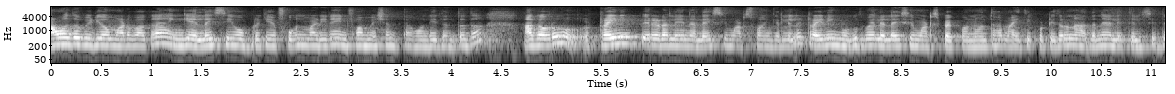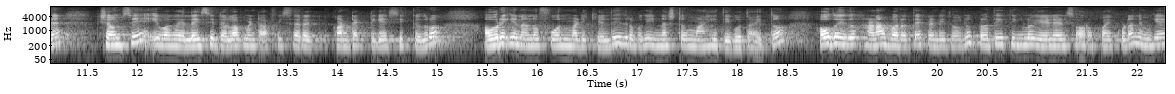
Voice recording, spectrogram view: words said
ಆ ಒಂದು ವಿಡಿಯೋ ಮಾಡುವಾಗ ಹಿಂಗೆ ಎಲ್ ಐ ಸಿ ಒಬ್ಬರಿಗೆ ಫೋನ್ ಮಾಡಿನೇ ಇನ್ಫಾರ್ಮೇಷನ್ ತೊಗೊಂಡಿದ್ದಂಥದ್ದು ಆಗ ಅವರು ಟ್ರೈನಿಂಗ್ ಪೀರಿಯಡಲ್ಲಿ ಏನು ಎಲ್ ಐ ಸಿ ಮಾಡಿಸುವಂಗಿರಲಿಲ್ಲ, ಟ್ರೈನಿಂಗ್ ಮುಗಿದ ಮೇಲೆ ಎಲ್ ಐ ಸಿ ಮಾಡಿಸ್ಬೇಕು ಅನ್ನುವಂತಹ ಮಾಹಿತಿ ಕೊಟ್ಟಿದ್ರು. ನಾನು ಅದನ್ನೇ ಅಲ್ಲಿ ತಿಳಿಸಿದ್ದೆ. ಕ್ಷಮಿಸಿ, ಇವಾಗ L I C development officer ಕಾಂಟ್ಯಾಕ್ಟಿಗೆ ಸಿಕ್ಕಿದ್ರು. ಅವರಿಗೆ ನಾನು ಫೋನ್ ಮಾಡಿ ಕೇಳಿದೆ, ಇದ್ರ ಬಗ್ಗೆ ಇನ್ನಷ್ಟು ಮಾಹಿತಿ ಗೊತ್ತಾಯಿತು. ಹೌದು, ಇದು ಹಣ ಬರುತ್ತೆ ಖಂಡಿತವಾಗ್ಲೂ. ಪ್ರತಿ ತಿಂಗಳು ಏಳೇಳು ಸಾವಿರ ರೂಪಾಯಿ ಕೂಡ ನಿಮಗೆ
